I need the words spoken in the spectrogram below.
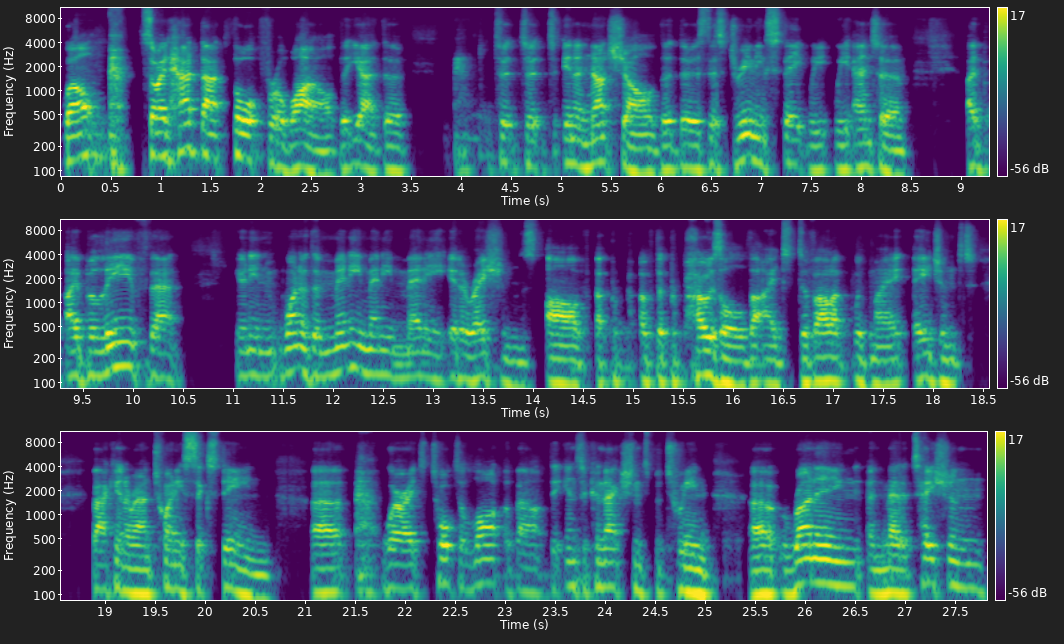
Well, so I'd had that thought for a while that yeah, the to, to, to in a nutshell, that there's this dreaming state we we enter. I, I believe that in one of the many, many, many iterations of a, of the proposal that I'd developed with my agent back in around 2016, uh, where I talked a lot about the interconnections between uh, running and meditation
